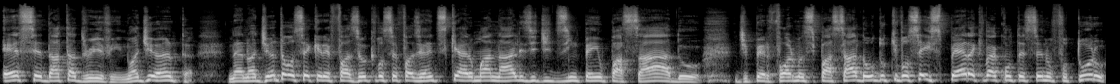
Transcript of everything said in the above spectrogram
é ser data-driven. Não adianta. Né? Não adianta você querer fazer o que você fazia antes, que era uma análise de desempenho passado, de performance passada, ou do que você espera que vai acontecer no futuro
